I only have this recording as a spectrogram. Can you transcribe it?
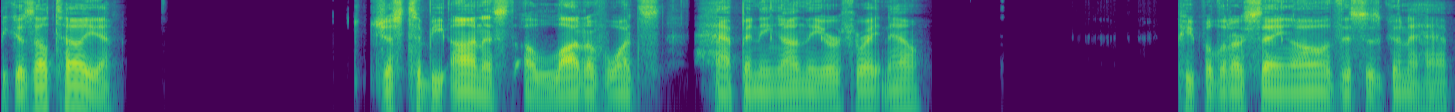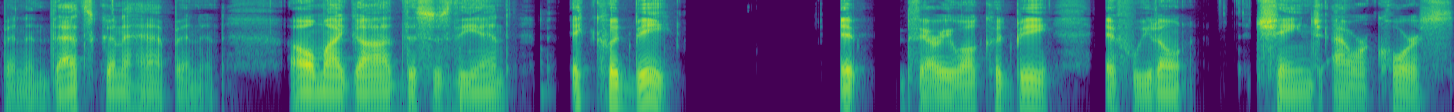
Because I'll tell you, just to be honest, a lot of what's happening on the earth right now people that are saying, oh, this is going to happen and that's going to happen. And oh my God, this is the end. It could be. It very well could be if we don't change our course.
